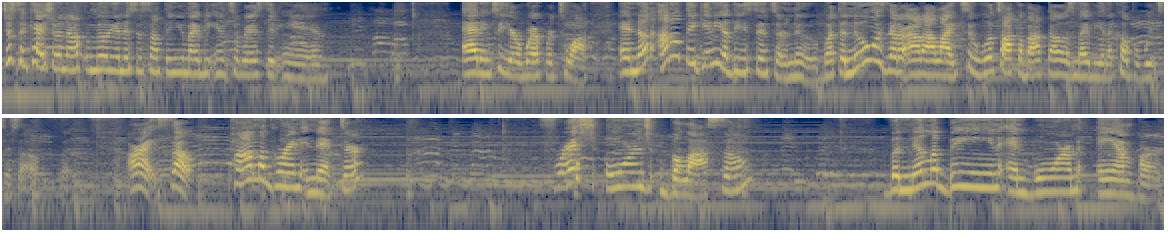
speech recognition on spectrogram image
Just in case you're not familiar this is something you may be interested in adding to your repertoire. And none, I don't think any of these scents are new. But the new ones that are out I like too. We'll talk about those maybe in a couple weeks or so. But, all right, so pomegranate nectar, fresh orange blossom, vanilla bean, and warm amber.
